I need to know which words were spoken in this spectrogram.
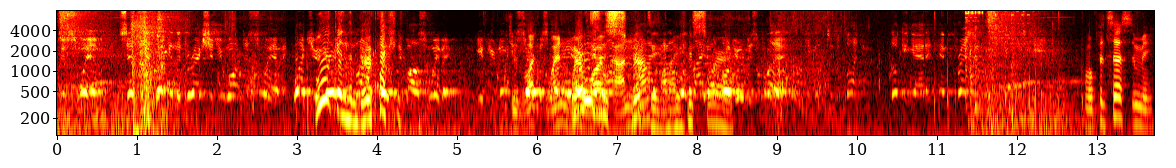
To swim, simply look in the direction you want to swim. Watch your Look in the direction. while swimming. If you need Dude, to surface what- when, for where, What is this how, now? scripting? Like, I swear. on your display. Looking up to the button, looking at it, and pressing the. Open sesame.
